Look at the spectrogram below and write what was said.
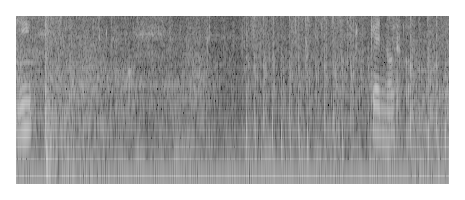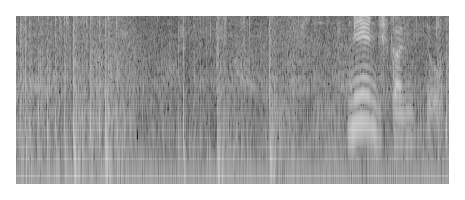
Yeet. Get no scope. Man, this gun's dope.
